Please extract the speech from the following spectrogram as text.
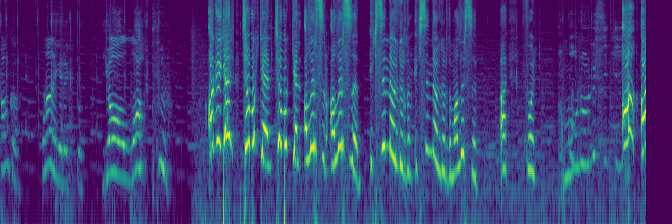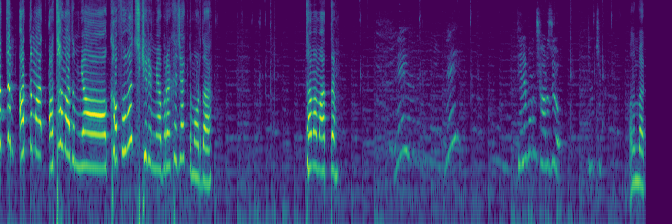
Kanka ona da gerek yok. Ya Allah. Puh. Aga gel çabuk gel çabuk gel alırsın alırsın. İkisini de öldürdüm ikisini de öldürdüm alırsın. Ay full. Sikeyim. Aa attım attım at, atamadım ya. Kafama tüküreyim ya bırakacaktım orada. Tamam attım. Telefonum şarjı yok. Kim çık? Oğlum bak.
